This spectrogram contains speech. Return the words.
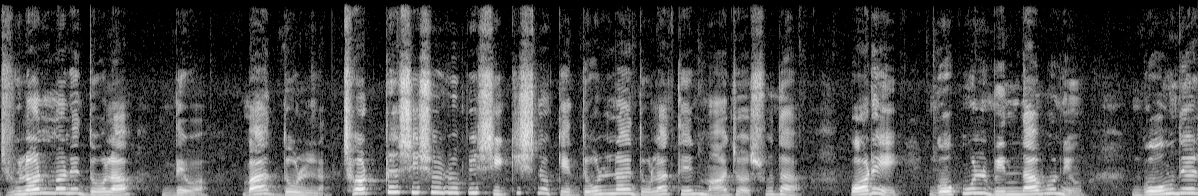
ঝুলন মানে দোলা দেওয়া। বা দোলনা। ছোট্ট শিশুরূপী শ্রীকৃষ্ণকে দোলনায় দোলাতেন মা যশোদা। পরে গোকুল বৃন্দাবনেও গৌদের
